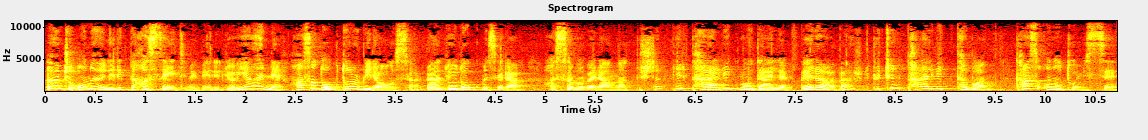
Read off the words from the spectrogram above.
önce ona yönelik bir hasta eğitimi veriliyor. Yani hasta doktor bile olsa radyolog mesela hastama ben anlatmıştım. Bir pelvik modelle beraber bütün pelvik taban kas anatomisi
